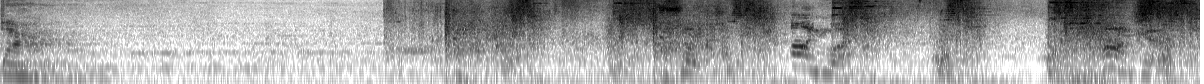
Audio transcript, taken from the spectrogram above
Down. Soldiers, onward! Conquer!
